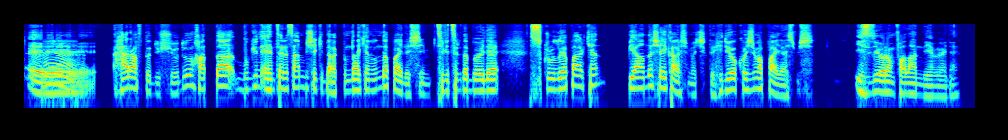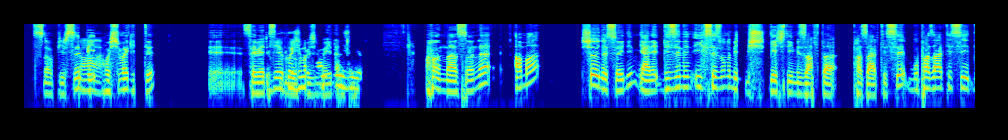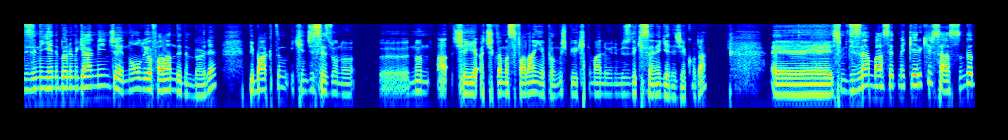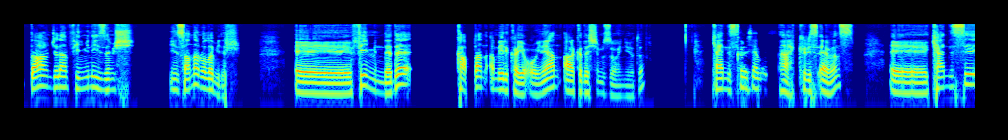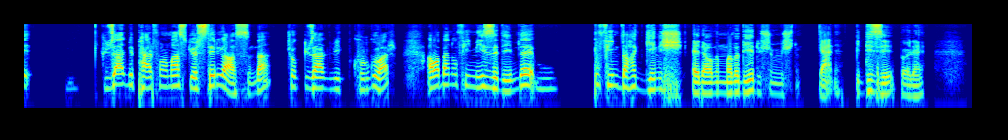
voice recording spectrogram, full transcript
Eee, her hafta düşüyordu. Hatta bugün enteresan bir şekilde aklımdayken onu da paylaşayım. Twitter'da böyle scroll yaparken bir anda şey karşıma çıktı. Hideo Kojima paylaşmış. "İzliyorum." falan diye böyle Snowpiercer'ı. Benim A! hoşuma gitti. Eee, severiz Hideo Kojima Kojima'yı da. izliyor. Ondan sonra ama şöyle söyleyeyim, yani dizinin ilk sezonu bitmiş geçtiğimiz hafta pazartesi. Bu pazartesi dizinin yeni bölümü gelmeyince "Ne oluyor?" falan dedim böyle. Bir baktım 2. sezonu nun a- şeyi açıklaması falan yapılmış. Büyük ihtimalle önümüzdeki sene gelecek o da. Ee, şimdi diziden bahsetmek gerekirse aslında daha önceden filmini izlemiş insanlar olabilir. Ee, filminde de Kaptan Amerika'yı oynayan arkadaşımız oynuyordu. Kendisi Chris Evans. Heh, Chris Evans. Ee, kendisi güzel bir performans gösteriyor aslında. Çok güzel bir kurgu var. Ama ben o filmi izlediğimde bu film daha geniş ele alınmalı diye düşünmüştüm. Yani bir dizi böyle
